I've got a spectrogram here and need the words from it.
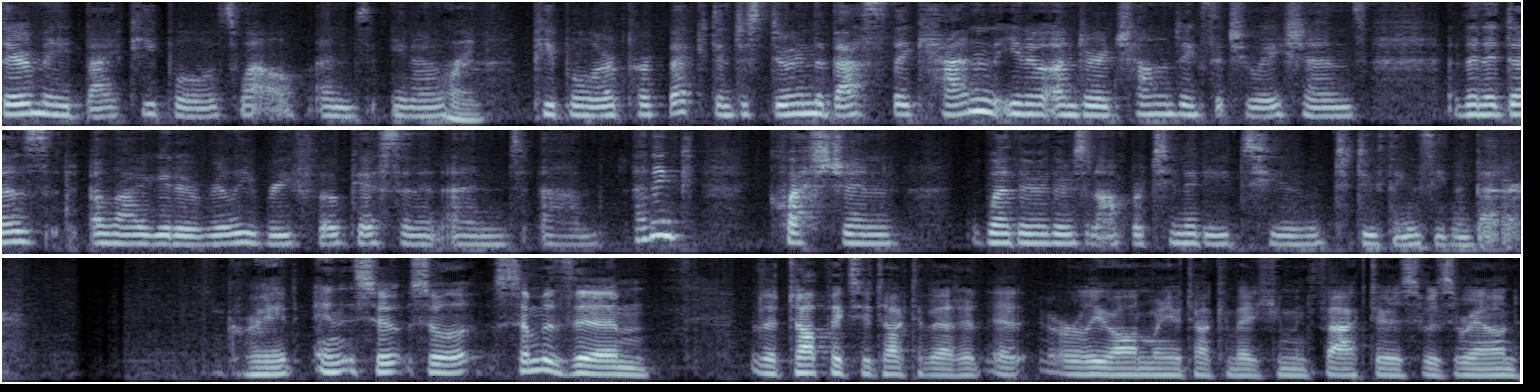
they're made by people as well and you know right. people are perfect and just doing the best they can you know under challenging situations then it does allow you to really refocus and and um, i think question whether there's an opportunity to to do things even better great and so so some of the um, the topics you talked about it, it, earlier on when you were talking about human factors was around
